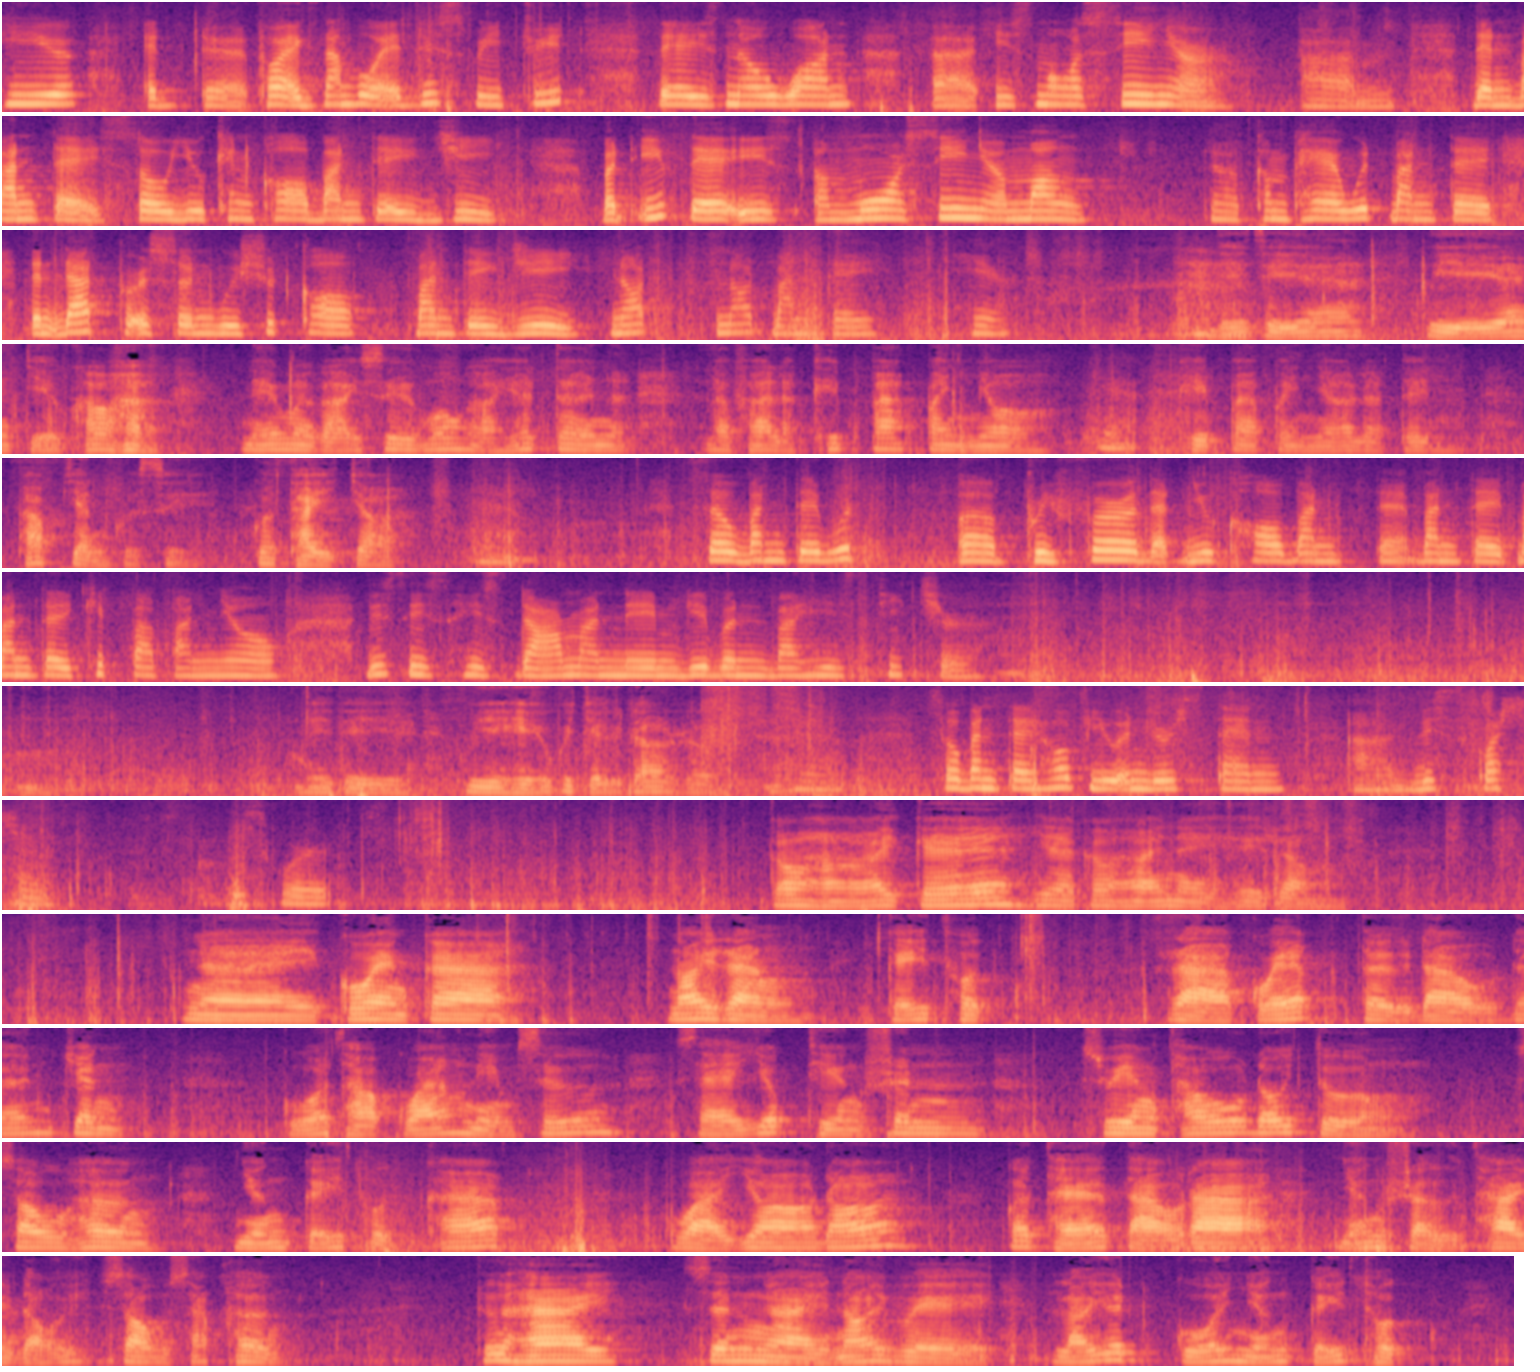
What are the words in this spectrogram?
here, at, uh, for example, at this retreat, there is no one uh, is more senior um, than Bante, so you can call Bante G. But if there is a more senior monk uh, compared with Bante, then that person we should call Bante G, not not Bante here. Vậy thì quý vị à, chịu khó nếu mà gọi sư muốn gọi hết tên là, là phải là Khipa Panyo. Yeah. Khipa Panyo là tên pháp danh của sư, của thầy cho. Yeah. So Bante would uh, prefer that you call Bante Bante, Bante Kipapanyo. This is his Dharma name given by his teacher. Vậy thì quý vị hiểu cái chữ đó rồi. Yeah. So Bante, I hope you understand uh, this question, these words. Câu hỏi kế, yeah, câu hỏi này hơi rộng. Ngài Coenca nói rằng kỹ thuật rà quét từ đầu đến chân của thọ quán niệm xứ sẽ giúp thiền sinh xuyên thấu đối tượng sâu hơn những kỹ thuật khác và do đó có thể tạo ra những sự thay đổi sâu sắc hơn. Thứ hai, xin Ngài nói về lợi ích của những kỹ thuật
